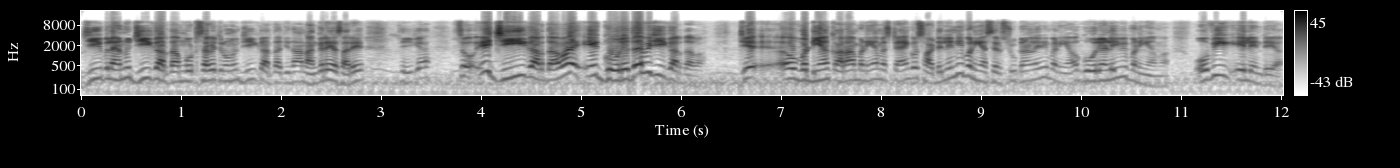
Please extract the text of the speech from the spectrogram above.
ਜੀਪ ਲੈਣ ਨੂੰ ਜੀ ਕਰਦਾ ਮੋਟਰਸਾਈਕਲ ਚਲਾਉਣ ਨੂੰ ਜੀ ਕਰਦਾ ਜਿੱਦਾਂ ਲੰਘ ਰਹੇ ਆ ਸਾਰੇ ਠੀਕ ਆ ਸੋ ਇਹ ਜੀ ਕਰਦਾ ਵਾ ਇਹ ਗੋਰੇ ਦਾ ਵੀ ਜੀ ਕਰਦਾ ਵਾ। ਜੇ ਉਹ ਵੱਡੀਆਂ ਕਾਰਾਂ ਬਣੀਆਂ ਮਸਟੈਂਗ ਉਹ ਸਾਡੇ ਲਈ ਨਹੀਂ ਬਣੀਆਂ ਸਿਰਫ ਸਟੂਡੈਂਟ ਲਈ ਨਹੀਂ ਬਣੀਆਂ ਉਹ ਗੋਰਿਆਂ ਲਈ ਵੀ ਬਣੀਆਂ ਵਾ ਉਹ ਵੀ ਇਹ ਲੈਂਦੇ ਆ।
